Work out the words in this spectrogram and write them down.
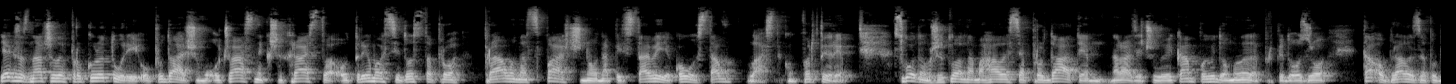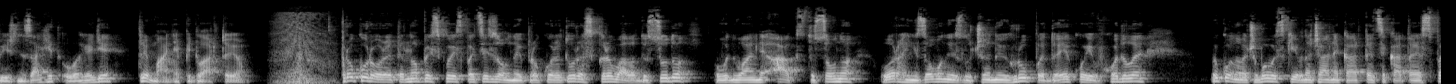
Як зазначили в прокуратурі, у подальшому учасник шахрайства отримав свідоцтво про право на спадщину, на підставі якого став власником квартири. Згодом житло намагалися продати. Наразі чоловікам повідомили про підозру та обрали запобіжний захід у вигляді тримання під вартою. Прокурори Тернопільської спеціалізованої прокуратури скерували до суду обвинувальний акт стосовно організованої злочинної групи, до якої входили виконувач обов'язків начальника РТЦК та СП,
